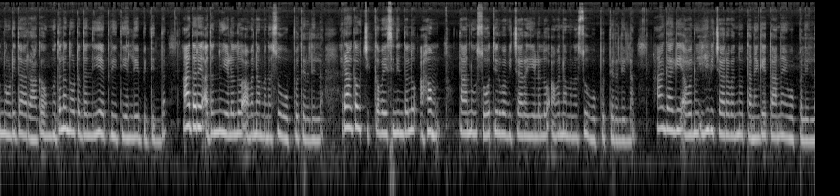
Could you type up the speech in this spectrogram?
ನೋಡಿದ ರಾಘವ್ ಮೊದಲ ನೋಟದಲ್ಲಿಯೇ ಪ್ರೀತಿಯಲ್ಲಿ ಬಿದ್ದಿದ್ದ. ಆದರೆ ಅದನ್ನು ಹೇಳಲು ಅವನ ಮನಸ್ಸು ಒಪ್ಪುತ್ತಿರಲಿಲ್ಲ. ರಾಘವ್ ಚಿಕ್ಕ ವಯಸ್ಸಿನಿಂದಲೂ ಅಹಂ. ತಾನು ಸೋತಿರುವ ವಿಚಾರ ಹೇಳಲು ಅವನ ಮನಸ್ಸು ಒಪ್ಪುತ್ತಿರಲಿಲ್ಲ. ಹಾಗಾಗಿ ಅವನು ಈ ವಿಚಾರವನ್ನು ತನಗೆ ತಾನೇ ಒಪ್ಪಲಿಲ್ಲ.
